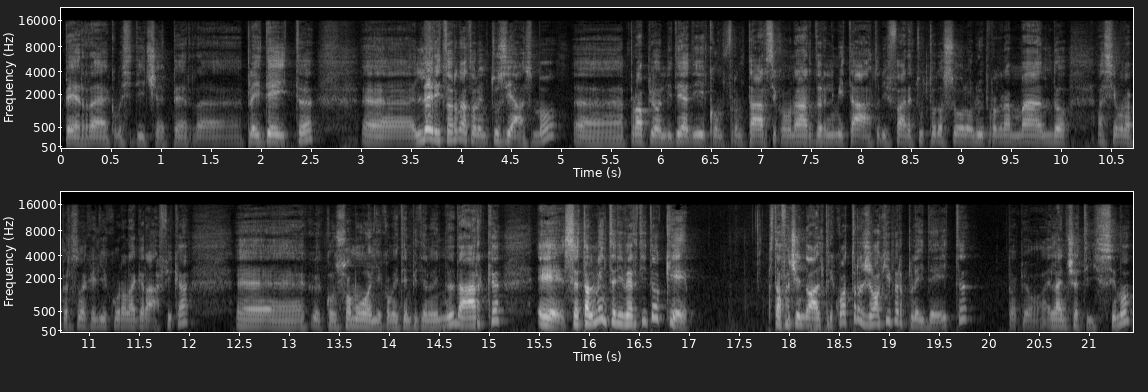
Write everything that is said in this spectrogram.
per, eh, come si dice, per eh, Playdate, eh, le è ritornato l'entusiasmo, eh, proprio l'idea di confrontarsi con un hardware limitato, di fare tutto da solo, lui programmando, assieme a una persona che gli cura la grafica, eh, con sua moglie, come ai tempi di Alone in the Dark, e si è talmente divertito che sta facendo altri quattro giochi per Playdate, proprio è lanciatissimo,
